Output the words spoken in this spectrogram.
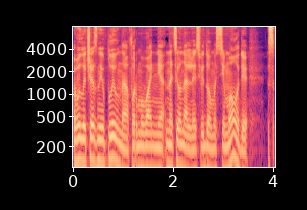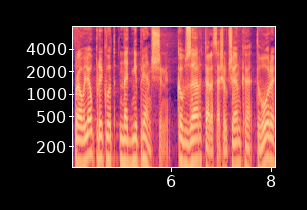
Величезний вплив на формування національної свідомості молоді справляв приклад Надніпрянщини, Кобзар Тараса Шевченка, твори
